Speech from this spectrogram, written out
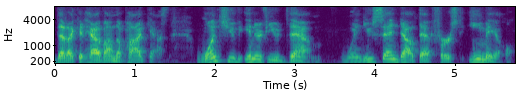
that I could have on the podcast? Once you've interviewed them, when you send out that first email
